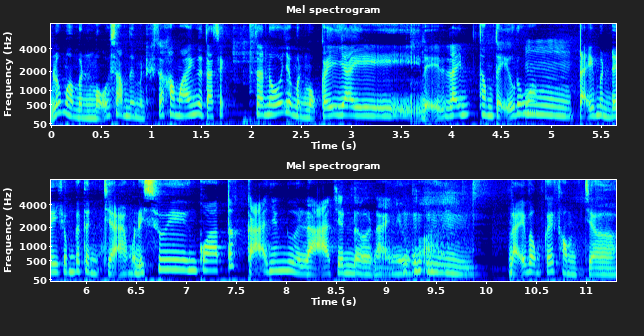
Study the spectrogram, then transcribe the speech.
lúc mà mình mổ xong thì mình sẽ không ấy người ta sẽ sẽ nối cho mình một cái dây để lấy thông tiểu đúng không? Ừ. đẩy mình đi trong cái tình trạng mà đi xuyên qua tất cả những người lạ trên đời này như vậy. Ừ. đẩy vào một cái phòng chờ.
